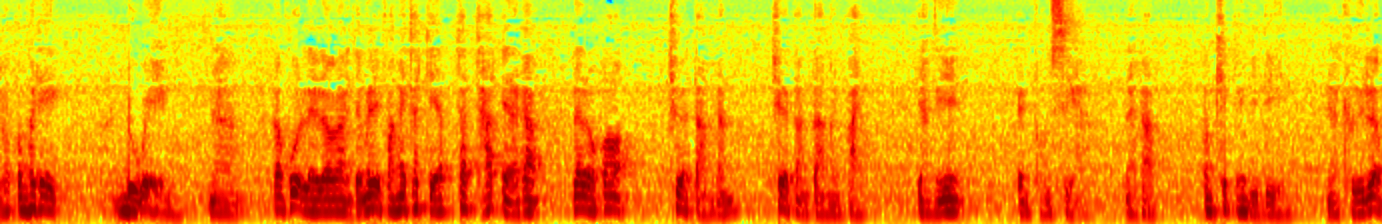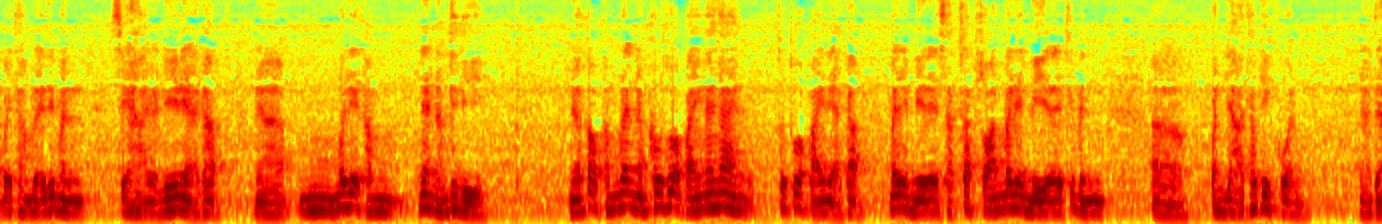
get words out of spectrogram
เราก็ไม่ได้ดูเองนะก็พูดเลยเราอาจจะไม่ได้ฟังให้ชัดเจนชัดๆเนี่ยนะครับ แล้วเราก็ เชื่อตามกันเชื่อตามตามกันไป อย่างนี้เป็นผลเสียนะครับ ต้องคิดให้ดีๆนะคือเราไปทำอะไรที่มันเสียหายแบบนี้เนี่ยครับนะไม่ได้คำแนะนำที่ดีเนี่ยก็คำแนะนำเข้าทั่วไปง่ายๆ ทั่วๆไปเนี่ยครับไม่ได้มีอะไรซับซับซ้อนไม่ได้มีอะไรที่เป็นปัญญาเท่าที่ควรนะแต่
